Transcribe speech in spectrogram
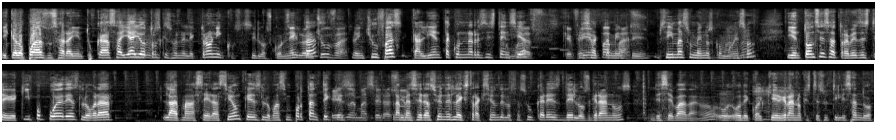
Y que lo puedas usar ahí en tu casa. Y hay otros que son electrónicos. Si los Sí, conectas, lo enchufas. lo enchufas, calienta con una resistencia. Como las que fríen Exactamente. papas. Sí, más o menos como eso. Y entonces a través de este equipo puedes lograr la maceración, que es lo más importante, ¿Qué que es la maceración? la maceración es la extracción de los azúcares de los granos de cebada, ¿no? O, o de cualquier grano que estés utilizando.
